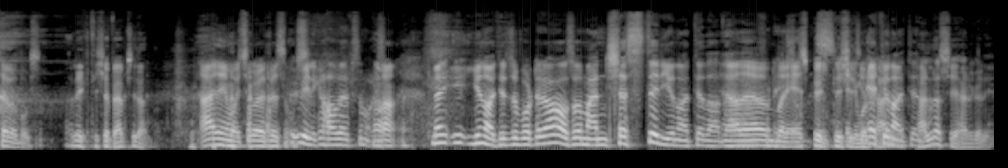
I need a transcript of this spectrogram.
TV-boksen. Jeg likte ikke Pepsi, den. Nei, den var ikke glad i Vi Du ville ikke ha Pepsi Max. Ja. Men United-supportere, altså Manchester United, da. Ja, det er bare jeg ett. Spilte ikke de mot Et Pal- United. Palace i helga di?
